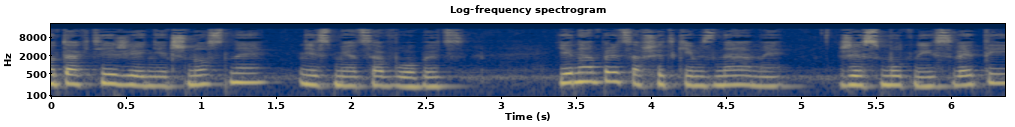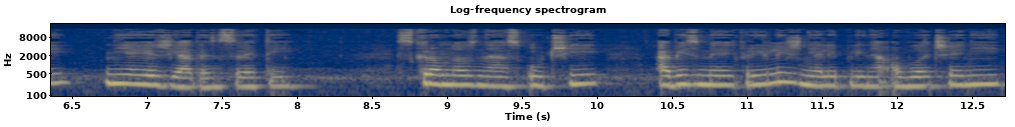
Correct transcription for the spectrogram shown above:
no taktiež je nečnostné nesmiať sa vôbec. Je nám predsa všetkým známe, že smutný svetý nie je žiaden svetý. Skromnosť nás učí, aby sme príliš nelipli na oblečení,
